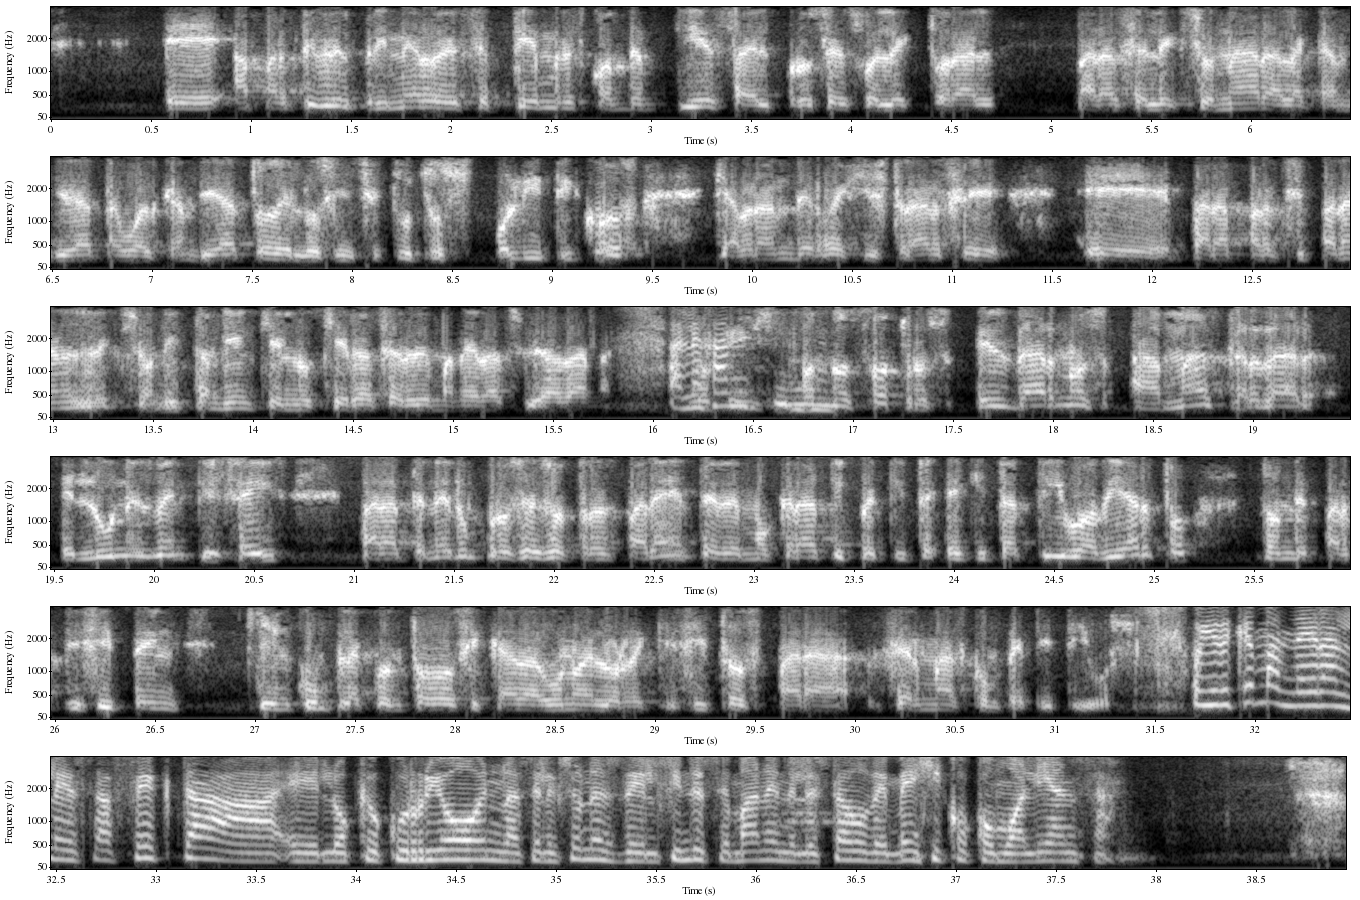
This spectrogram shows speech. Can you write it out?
eh, a partir del primero de septiembre es cuando empieza el proceso electoral para seleccionar a la candidata o al candidato de los institutos políticos que habrán de registrarse eh, para participar en la elección y también quien lo quiera hacer de manera ciudadana. Alejandro- Lo que hicimos nosotros es darnos a más tardar el lunes 26 para tener un proceso transparente, democrático, equita- equitativo, abierto, donde participen quien cumpla con todos y cada uno de los requisitos para ser más competitivos. Oye, ¿de qué manera les afecta eh, lo que ocurrió en las elecciones del fin de semana en el Estado de México como alianza?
